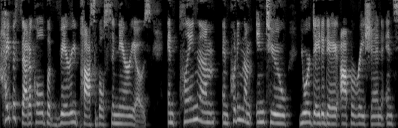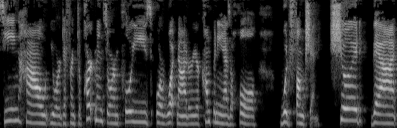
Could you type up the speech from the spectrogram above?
hypothetical but very possible scenarios and playing them and putting them into your day-to-day operation and seeing how your different departments or employees or whatnot or your company as a whole would function should that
